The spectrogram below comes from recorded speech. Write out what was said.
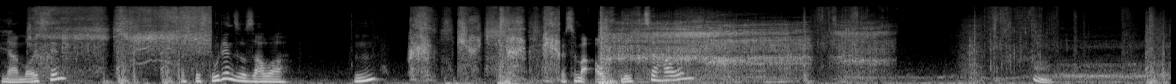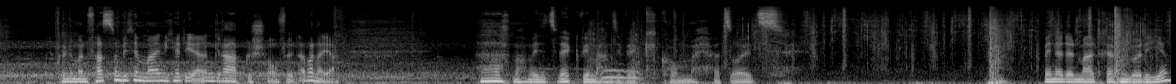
Na, Mäuschen? Was bist du denn so sauer? Hm? Hörst du mal auf, mich zu hauen? Hm. Könnte man fast so ein bisschen meinen, ich hätte ihr ein Grab geschaufelt. Aber naja. Ach, machen wir sie jetzt weg. Wir machen sie weg. Komm, was soll's. Wenn er denn mal treffen würde hier.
